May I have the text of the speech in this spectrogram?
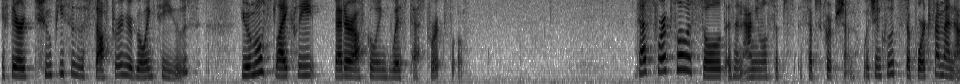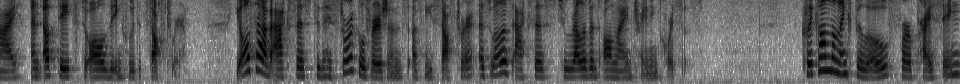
if there are two pieces of software you're going to use, you're most likely better off going with Test Workflow. Test Workflow is sold as an annual subs subscription, which includes support from NI and updates to all the included software. You also have access to the historical versions of these software, as well as access to relevant online training courses. Click on the link below for pricing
